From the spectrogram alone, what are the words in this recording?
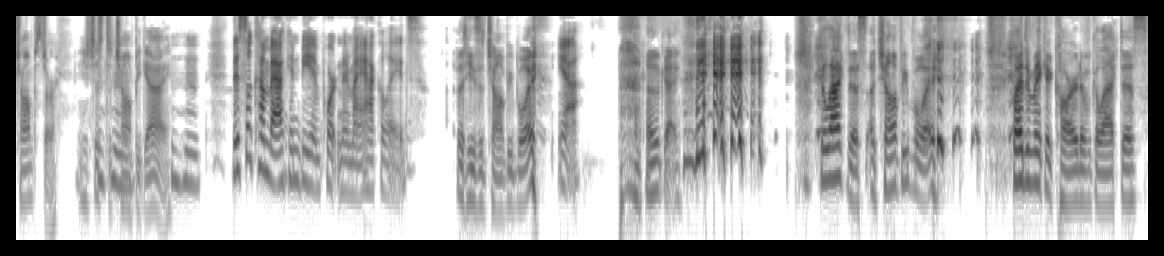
chompster. He's just Mhm. a chompy guy. hmm This will come back and be important in my accolades. That he's a chompy boy. Yeah. okay, Galactus, a chompy boy. if I had to make a card of Galactus,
